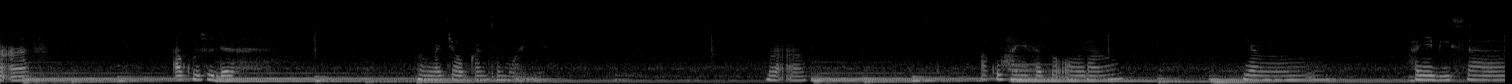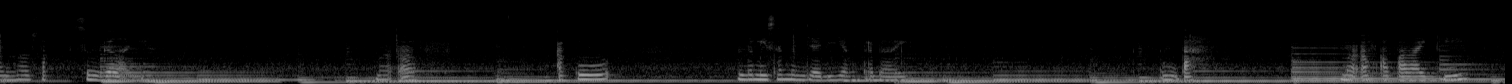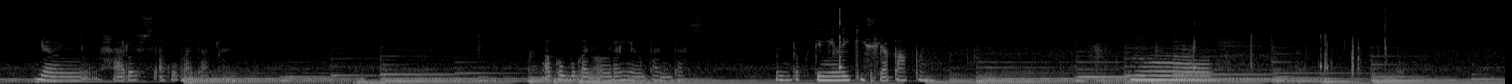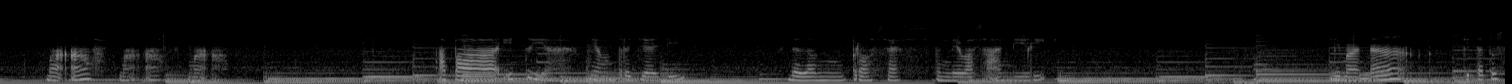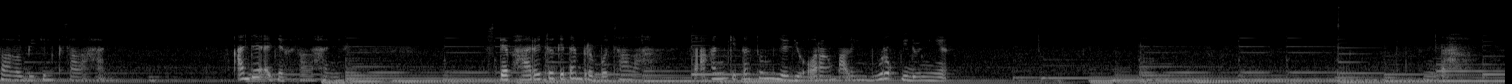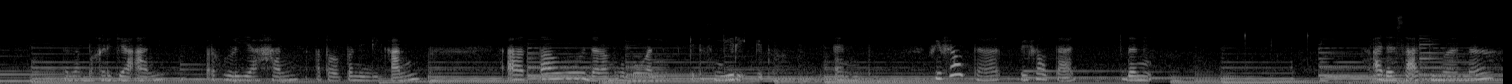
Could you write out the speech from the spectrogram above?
Maaf, aku sudah mengecaukan semuanya. Maaf, aku hanya seseorang yang hanya bisa merusak segalanya. Maaf, aku belum bisa menjadi yang terbaik. Entah maaf apalagi yang harus aku katakan. Aku bukan orang yang pantas untuk dimiliki siapa pun. Hmm. Maaf, maaf, maaf. Apa itu ya yang terjadi dalam proses pendewasaan diri? Di mana kita tuh selalu bikin kesalahan. Ada aja kesalahannya. Setiap hari tuh kita berbuat salah. Seakan kita tuh menjadi orang paling buruk di dunia. Entah dalam pekerjaan, perkuliahan, atau pendidikan, atau dalam hubungan kita sendiri gitu. And we felt that, we felt that, dan ada saat di mana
